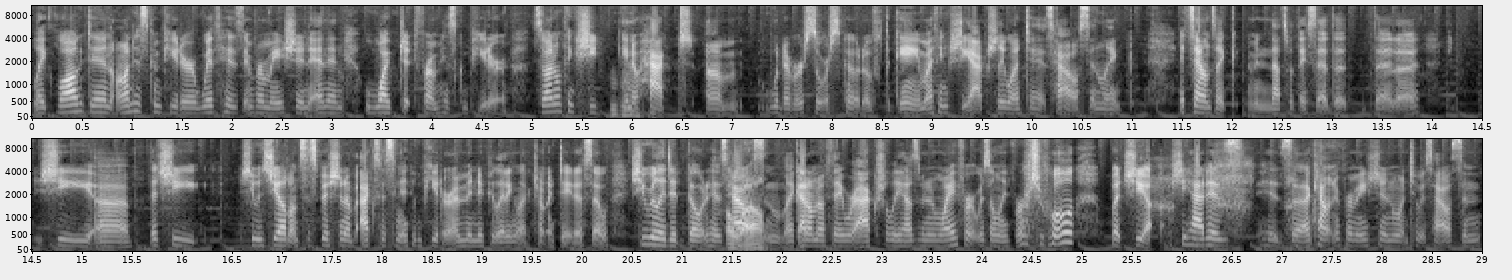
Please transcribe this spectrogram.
like logged in on his computer with his information, and then wiped it from his computer. So I don't think she, you know, hacked um, whatever source code of the game. I think she actually went to his house and like, it sounds like. I mean, that's what they said that that uh, she uh, that she. She was jailed on suspicion of accessing a computer and manipulating electronic data. So she really did go to his Oh, house, wow. and like I don't know if they were actually husband and wife or it was only virtual, but she she had his his uh, account information, went to his house and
